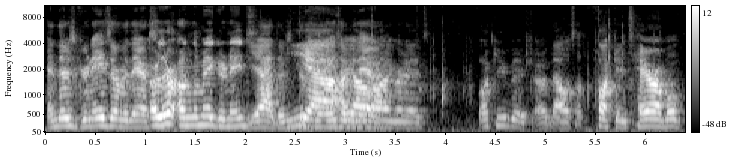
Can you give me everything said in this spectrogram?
And there's grenades over there. Are so- there unlimited grenades? Yeah, there's, there's Yeah, grenades I over got a lot of grenades. Fuck you, bitch. Oh, that was a fucking terrible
